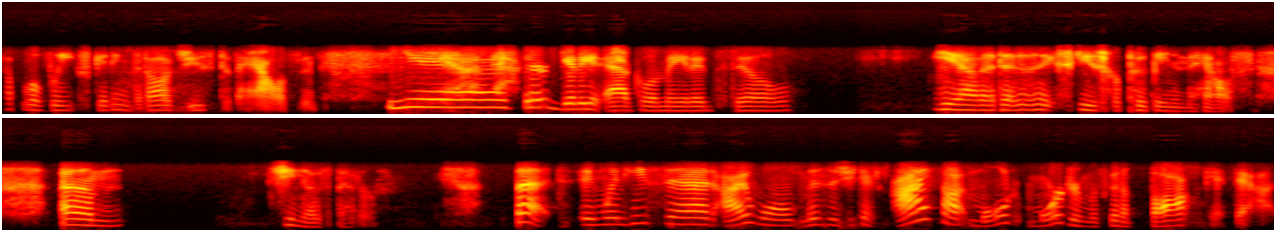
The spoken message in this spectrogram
couple of weeks getting the dogs used to the house and Yeah, they're getting acclimated still. yeah, that doesn't excuse her pooping in the house. Um she knows better. But and when he said, "I won't, Mrs. Utaker," I thought Mord- Mordrin was going to balk at that,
